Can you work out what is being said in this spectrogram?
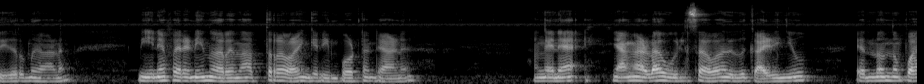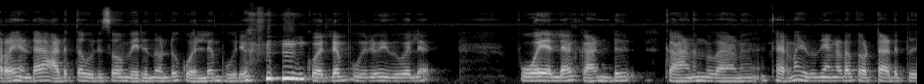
തീർന്ന് കാണും. മീനഭരണി എന്ന് പറയുന്നത് അത്ര ഭയങ്കര ഇമ്പോർട്ടന്റ് ആണ്. അങ്ങനെ ഞങ്ങളുടെ ഉത്സവം ഇത് കഴിഞ്ഞു. എന്നൊന്നും പറയണ്ട. അടുത്ത ഉത്സവം വരുന്നുണ്ട്. കൊല്ലം പൂരം. കൊല്ലം പൂരം ഇതുപോലെ പോയെല്ലാം കണ്ട് കാണുന്നതാണ്. കാരണം ഇത് ഞങ്ങളുടെ തൊട്ടടുത്ത്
